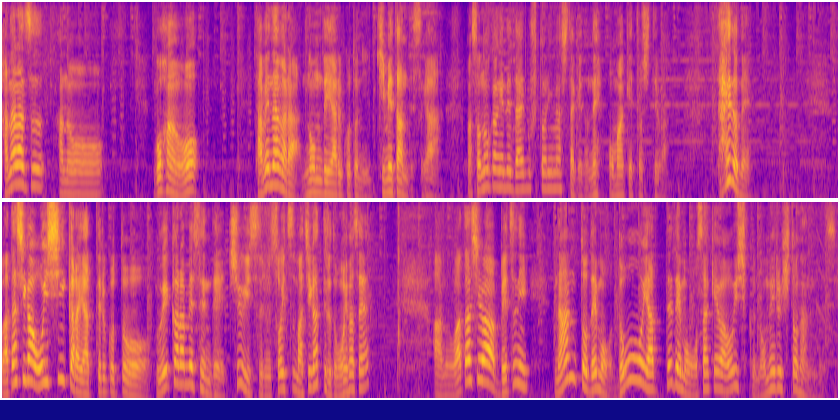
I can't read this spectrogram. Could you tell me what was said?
必ずあのご飯を食べながら飲んでやることに決めたんですが、まあ、そのおかげでだいぶ太りましたけどねおまけとしては。だけどね私が美味しいからやってることを上から目線で注意するそいつ間違ってると思いません？あの私は別に何とでもどうやってでもお酒は美味しく飲める人なんですよ。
